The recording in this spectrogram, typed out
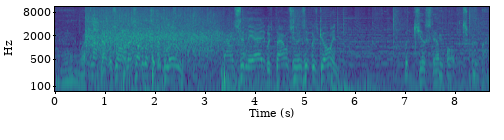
Yeah, well, That was all. Let's have a look at the blue. Bounced in the air. It was bouncing as it was going. But just out. bought the screw back.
